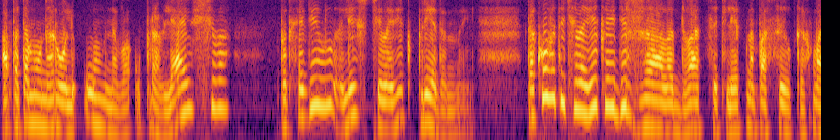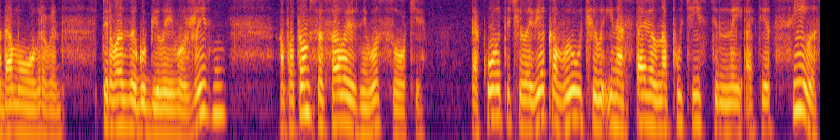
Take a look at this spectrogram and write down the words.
а потому на роль умного управляющего подходил лишь человек преданный. Такого-то человека и держала двадцать лет на посылках мадам Олровенс. Сперва загубила его жизнь, а потом сосала из него соки. Такого-то человека выучил и наставил на путь истинный отец Силас,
